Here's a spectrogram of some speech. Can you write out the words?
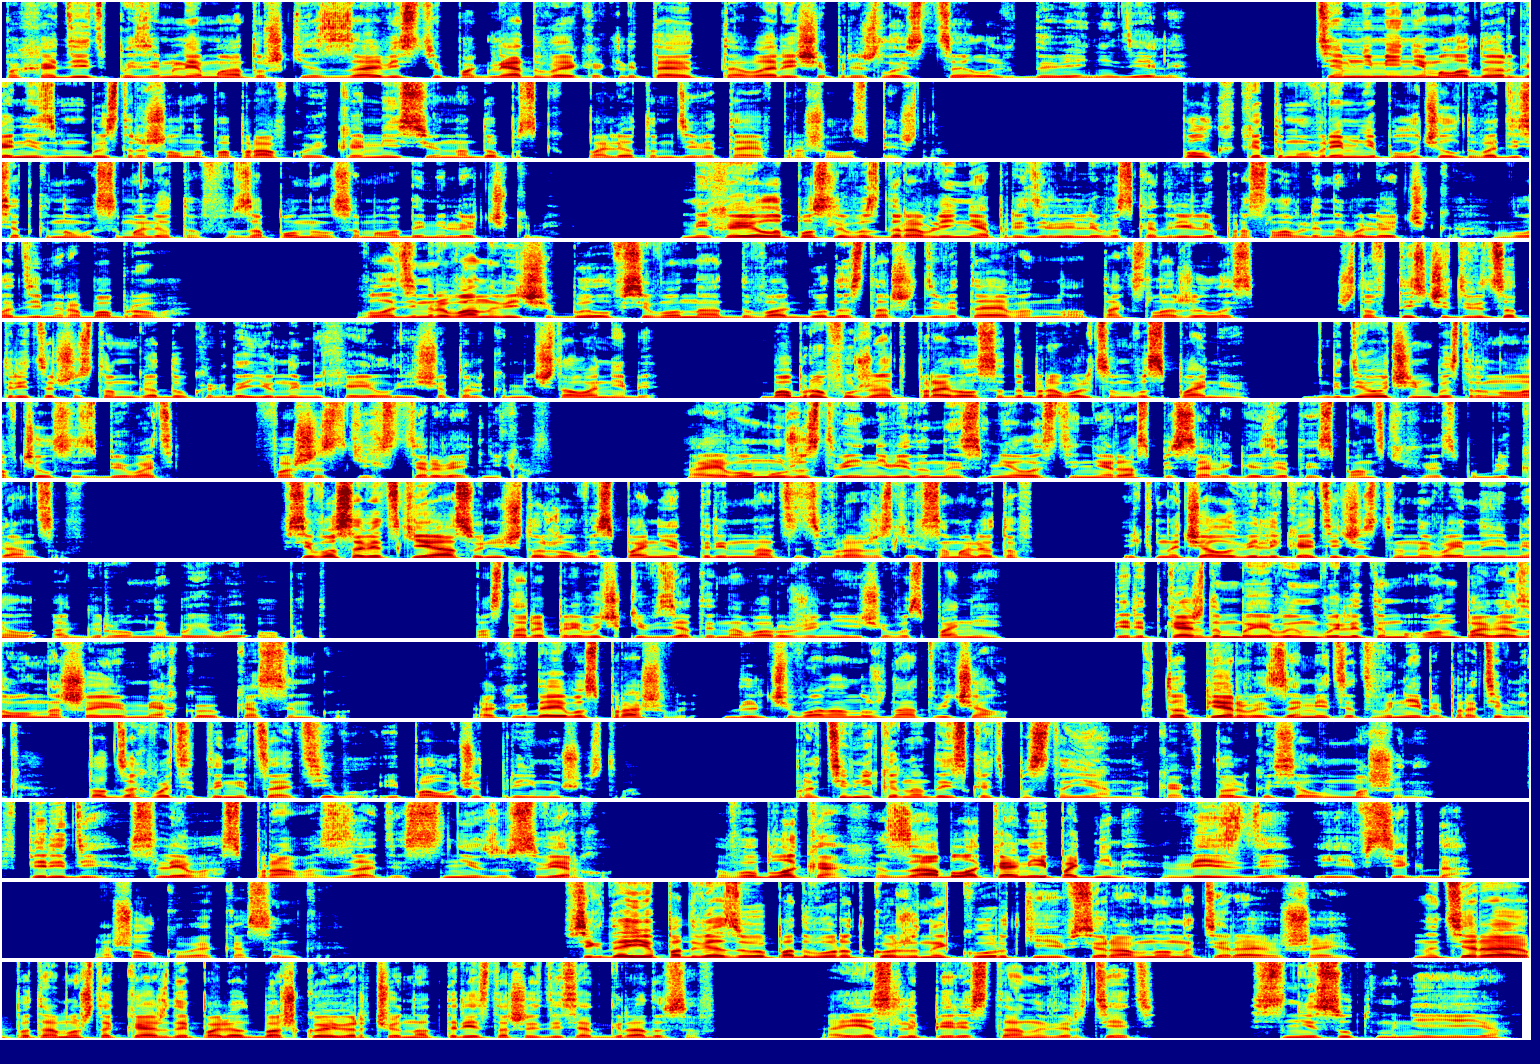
Походить по земле матушки с завистью, поглядывая, как летают товарищи, пришлось целых две недели. Тем не менее, молодой организм быстро шел на поправку, и комиссию на допуск к полетам Девятаев прошел успешно. Полк к этому времени получил два десятка новых самолетов, заполнился молодыми летчиками. Михаила после выздоровления определили в эскадрилью прославленного летчика Владимира Боброва. Владимир Иванович был всего на два года старше Девятаева, но так сложилось, что в 1936 году, когда юный Михаил еще только мечтал о небе, Бобров уже отправился добровольцем в Испанию, где очень быстро наловчился сбивать фашистских стервятников. О его мужестве и невиданной смелости не раз писали газеты испанских республиканцев. Всего советский ас уничтожил в Испании 13 вражеских самолетов и к началу Великой Отечественной войны имел огромный боевой опыт. По старой привычке, взятой на вооружение еще в Испании, перед каждым боевым вылетом он повязывал на шею мягкую косынку. А когда его спрашивали, для чего она нужна, отвечал. Кто первый заметит в небе противника, тот захватит инициативу и получит преимущество. Противника надо искать постоянно, как только сел в машину. Впереди, слева, справа, сзади, снизу, сверху. В облаках, за облаками и под ними, везде и всегда. А шелковая косынка? Всегда ее подвязываю под ворот кожаной куртки и все равно натираю шею. Натираю, потому что каждый полет башкой верчу на 360 градусов. А если перестану вертеть, снесут мне ее.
